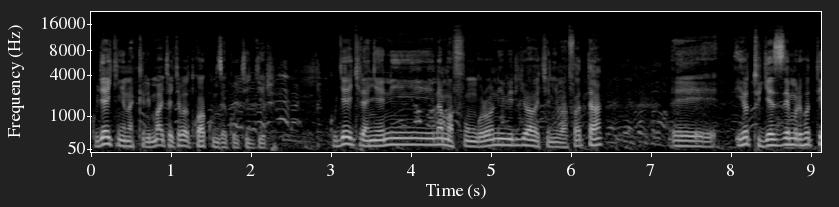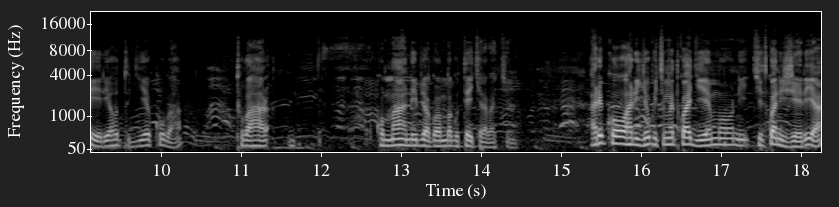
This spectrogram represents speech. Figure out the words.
Ku byerekeranye na kirima icyo kibazo twakunze kukigira. Ku byerekeranye n'amafunguro n'ibiryo abakinnyi bafata iyo tugeze muri hoteli aho tugiye kuba tubaha komande y'ibyo bagomba gutekera abakinnyi. Ariko hari igihugu kimwe twagiyemo cyitwa nigeria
